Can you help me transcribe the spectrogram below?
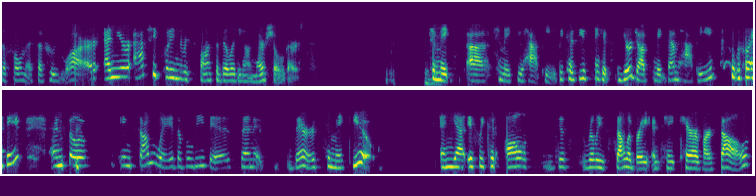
the fullness of who you are and you're actually putting the responsibility on their shoulders mm-hmm. to make uh to make you happy because you think it's your job to make them happy right and so in some way the belief is then it's theirs to make you. And yet if we could all just really celebrate and take care of ourselves,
